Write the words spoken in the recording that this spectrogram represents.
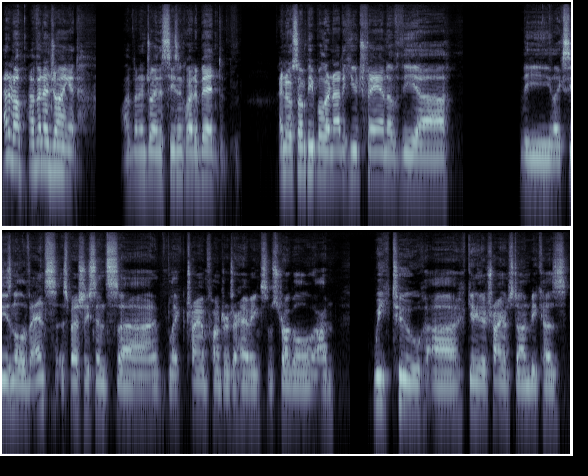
I don't know. I've been enjoying it. I've been enjoying the season quite a bit. I know some people are not a huge fan of the uh the like seasonal events, especially since uh like Triumph Hunters are having some struggle on week 2 uh getting their triumphs done because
